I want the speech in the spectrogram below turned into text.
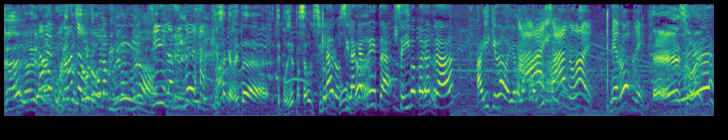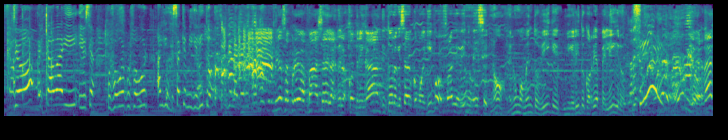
empujar. Estaba empujando. Fue la primera prueba. Sí, la primera. Y esa carreta te podría haber pasado encima. Claro, si la carreta se iba para atrás, ahí quedaba ya atrás. Ay, va, no va. De roble. Eso. Pues, Yo estaba ahí y yo decía, por favor, por favor, alguien que saque a Miguelito. Saque la carreta. Cuando terminó esa prueba, más allá de, la- de los contrincantes y todo lo que sea como equipo, Fabio viene y me dice, no, en un momento vi que Miguelito corría peligro. Sí. De verdad,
